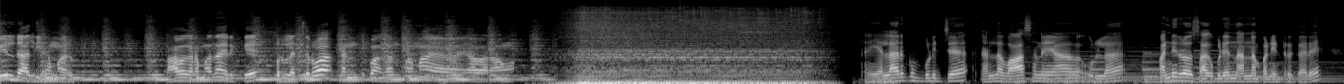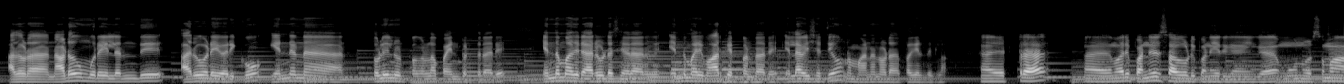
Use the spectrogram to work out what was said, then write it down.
ஈல்டு அதிகமாக இருக்கும் லாபகரமாக தான் இருக்குது ஒரு லட்ச ரூபா கண்டிப்பாக கன்ஃபார்மாக வியாபாரம் ஆகும். எல்லாருக்கும் பிடிச்ச நல்ல வாசனையாக உள்ள பன்னீர் ரோஸ் சாகுபடி வந்து அண்ணன் பண்ணிட்டு இருக்காரு. அதோட நடவு முறையிலேருந்து அறுவடை வரைக்கும் என்னென்ன தொழில்நுட்பங்கள்லாம் பயன்படுத்துறாரு எந்த மாதிரி அறுவடை செய்கிறாரு எந்த மாதிரி மார்க்கெட் பண்ணுறாரு எல்லா விஷயத்தையும் நம்ம அண்ணனோட பகிர்ந்துக்கலாம். எட்டரை இது மாதிரி பன்னீர் சாகுபடி பண்ணியிருக்கேன். இங்கே மூணு வருஷமாக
